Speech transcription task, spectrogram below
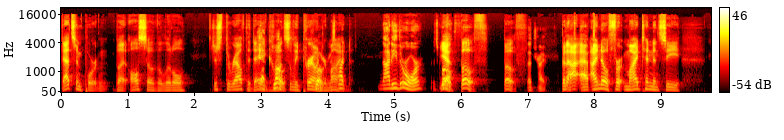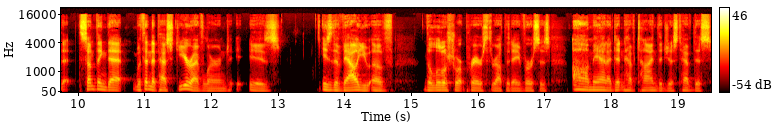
That's important, but also the little just throughout the day, yeah, constantly pray on your mind not either or. It's both. Yeah, both. Both. That's right. But I, I know for my tendency that something that within the past year I've learned is is the value of the little short prayers throughout the day versus, oh man, I didn't have time to just have this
